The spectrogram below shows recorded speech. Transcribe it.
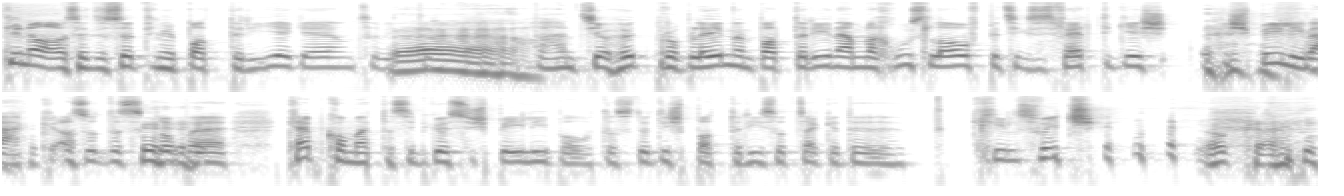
Genau, es hätte solche mit Batterien gegeben und so weiter. Ja, ja. Da haben sie ja heute Probleme, wenn die Batterie nämlich ausläuft, bzw. fertig ist, ist Spiele weg. Also das, glaube äh, Capcom hat das in gewissen Spielen eingebaut. Also dort ist die Batterie sozusagen der Killswitch. Okay.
